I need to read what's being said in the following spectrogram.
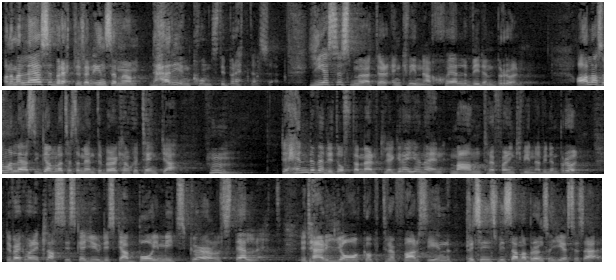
Och när man läser berättelsen inser man att det här är en konstig berättelse. Jesus möter en kvinna själv vid en brunn. Och alla som har läst i Gamla Testamentet börjar kanske tänka, hmm, det händer väldigt ofta märkliga grejer när en man träffar en kvinna vid en brunn. Det verkar vara det klassiska judiska boy meets girl-stället. Det är där Jakob träffar sin, precis vid samma brunn som Jesus är.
